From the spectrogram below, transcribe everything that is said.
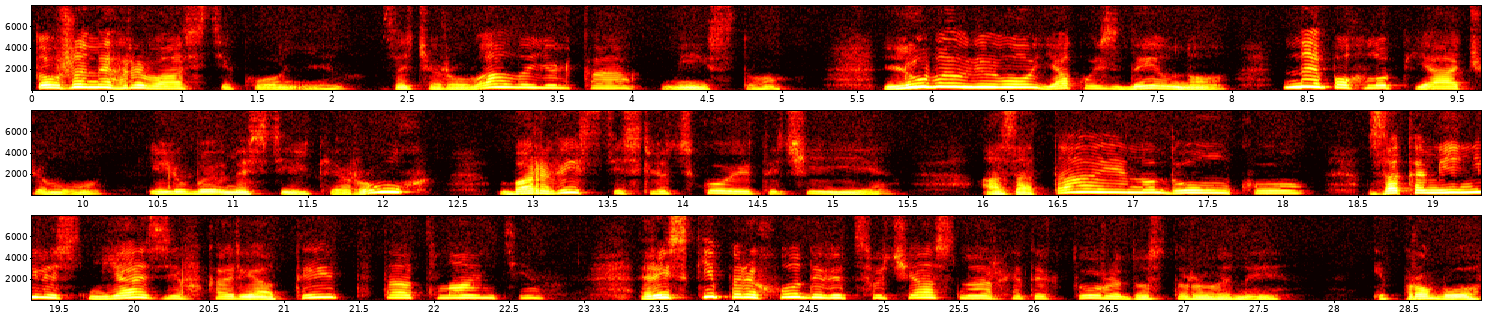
то вже не гривасті коні. Зачарувало Юлька місто. Любив його якось дивно, не по-хлоп'ячому, і любив не стільки рух, барвістість людської течії, а затаєну думку, закам'янілість м'язів каріатит та атлантів, різкі переходи від сучасної архітектури до старовини і пробував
